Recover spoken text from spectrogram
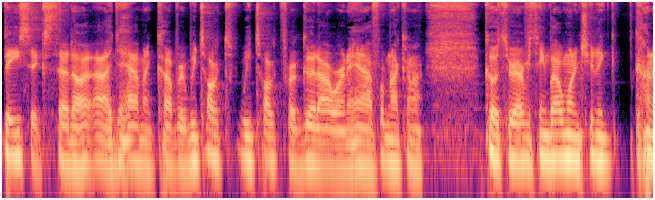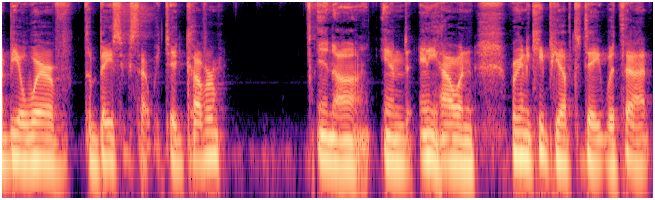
basics that I, I, haven't covered. We talked we talked for a good hour and a half. I'm not going to go through everything, but I wanted you to kind of be aware of the basics that we did cover. And uh, and anyhow, and we're going to keep you up to date with that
